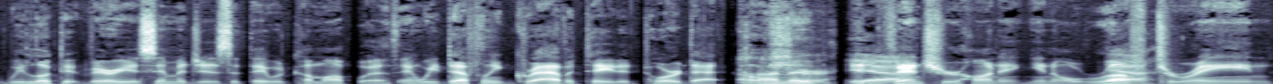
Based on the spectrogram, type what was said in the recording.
we looked at various images that they would come up with, and we definitely gravitated toward that Oh, kind sure. of Yeah. adventure hunting. You know, rough Yeah. terrain,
